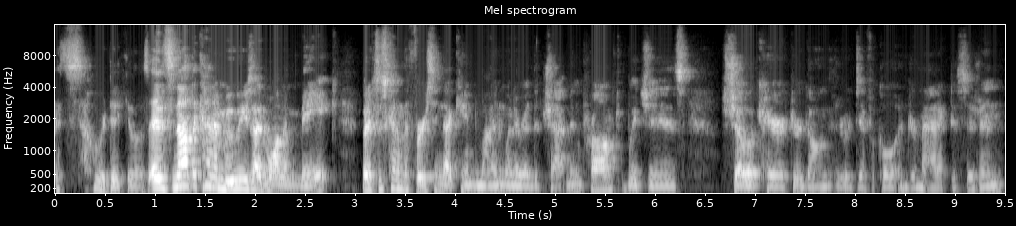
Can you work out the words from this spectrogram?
it's so ridiculous. And it's not the kind of movies I'd want to make, but it's just kind of the first thing that came to mind when I read the Chapman prompt, which is show a character going through a difficult and dramatic decision.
